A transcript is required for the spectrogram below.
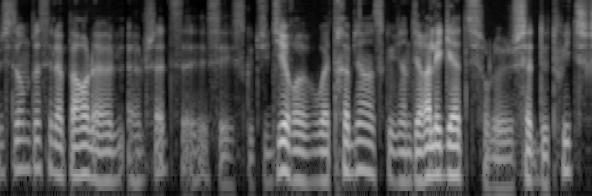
Juste avant de passer la parole à, à c'est ce que tu dis revoit très bien ce que vient de dire Allégat sur le chat de Twitch,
